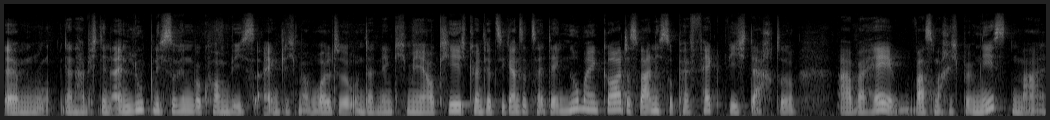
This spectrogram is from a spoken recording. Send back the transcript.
ähm, dann habe ich den einen Loop nicht so hinbekommen, wie ich es eigentlich mal wollte. Und dann denke ich mir, okay, ich könnte jetzt die ganze Zeit denken, oh mein Gott, das war nicht so perfekt, wie ich dachte. Aber hey, was mache ich beim nächsten Mal?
